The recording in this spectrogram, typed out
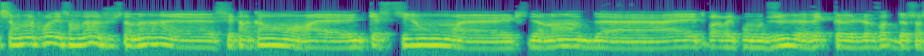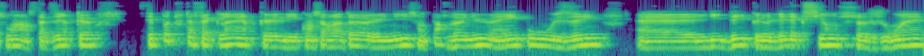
Si on en croit les sondages, justement, euh, c'est encore euh, une question euh, qui demande à être répondue avec le vote de ce soir. C'est-à-dire que c'est pas tout à fait clair que les conservateurs unis sont parvenus à imposer l'idée que l'élection se joint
